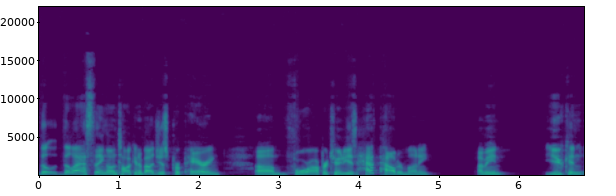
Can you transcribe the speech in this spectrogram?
the, the last thing on talking about just preparing, um, for opportunity is have powder money. I mean, you can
